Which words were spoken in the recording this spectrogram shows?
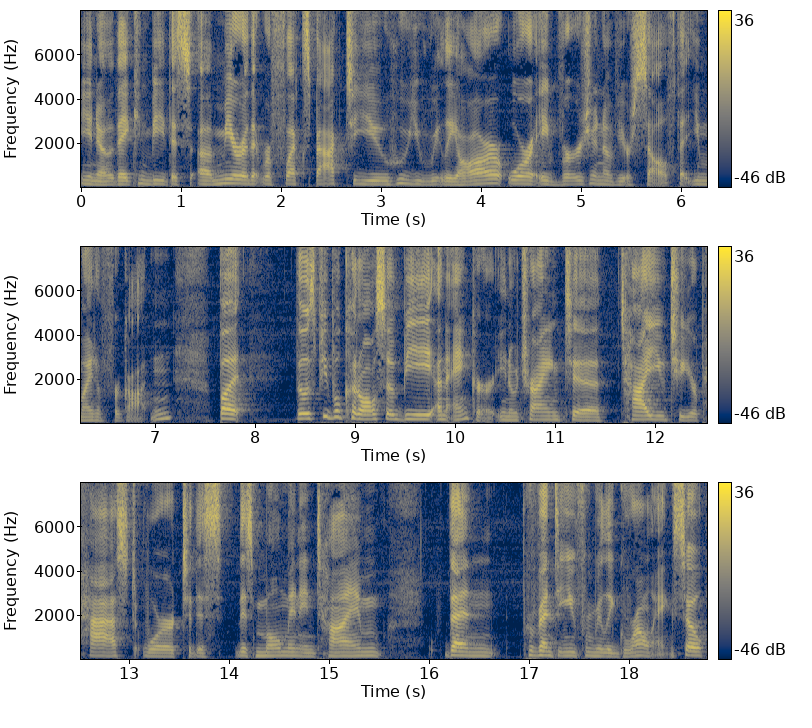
you know they can be this uh, mirror that reflects back to you who you really are or a version of yourself that you might have forgotten. But those people could also be an anchor you know trying to tie you to your past or to this this moment in time then preventing you from really growing. So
